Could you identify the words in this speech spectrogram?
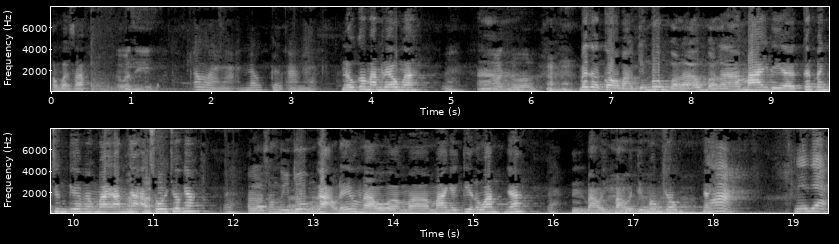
ông bảo sao? Ông bảo gì? Ông bảo là nấu cơm ăn ạ. Nấu cơm ăn với ông à? Vâng. À, à thôi. Bây giờ cò bảo tiếng mông bảo là ông bảo là mai thì ờ, cất bánh trưng kia ông mai ăn nhá ăn xôi trước nhá ờ, xong mì tôm gạo đấy hôm nào ờ, mà mai ngày kia nấu ăn nhá. Ừ, bảo ấy bảo ấy tiếng mông cho ông nhá. Dạ. Nè dạ.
